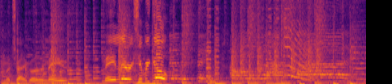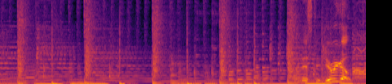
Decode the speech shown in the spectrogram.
I'm gonna try to go to the main main lyrics. Here we go. I missed it. Here we go.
